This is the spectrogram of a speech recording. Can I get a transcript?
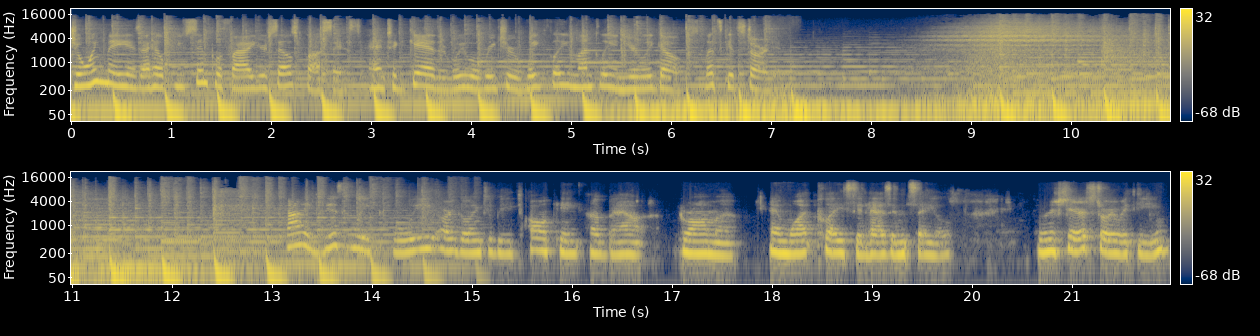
Join me as I help you simplify your sales process, and together we will reach your weekly, monthly, and yearly goals. Let's get started. Hi, this week we are going to be talking about drama and what place it has in sales. I'm going to share a story with you.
